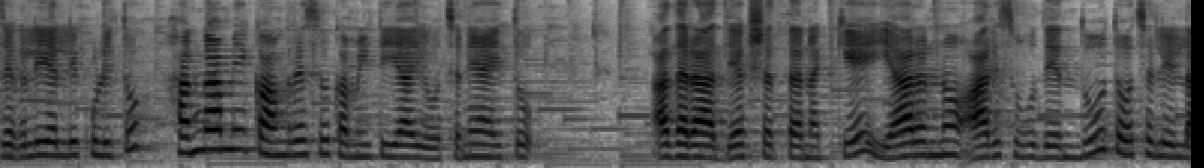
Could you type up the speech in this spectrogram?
ಜಗಲಿಯಲ್ಲಿ ಕುಳಿತು ಹಂಗಾಮಿ ಕಾಂಗ್ರೆಸ್ ಕಮಿಟಿಯ ಯೋಚನೆ ಆಯಿತು. ಅದರ ಅಧ್ಯಕ್ಷತನಕ್ಕೆ ಯಾರನ್ನು ಆರಿಸುವುದೆಂದೂ ತೋಚಲಿಲ್ಲ.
